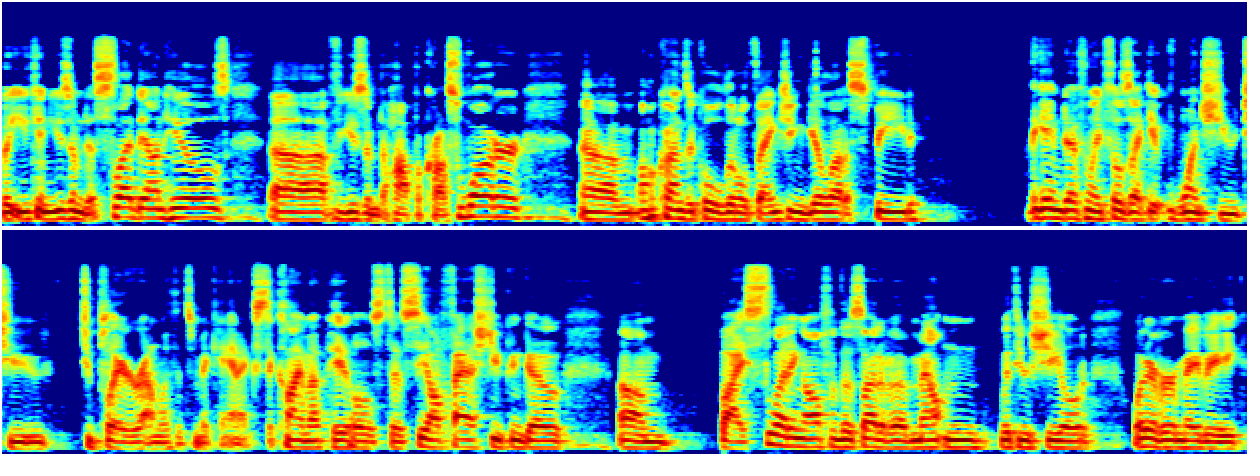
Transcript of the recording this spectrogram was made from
but you can use them to slide down hills, uh, use them to hop across water, um, all kinds of cool little things. You can get a lot of speed. The game definitely feels like it wants you to to play around with its mechanics, to climb up hills, to see how fast you can go um, by sledding off of the side of a mountain with your shield, whatever it may be.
